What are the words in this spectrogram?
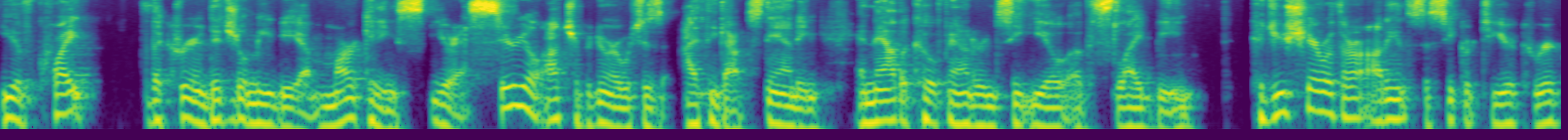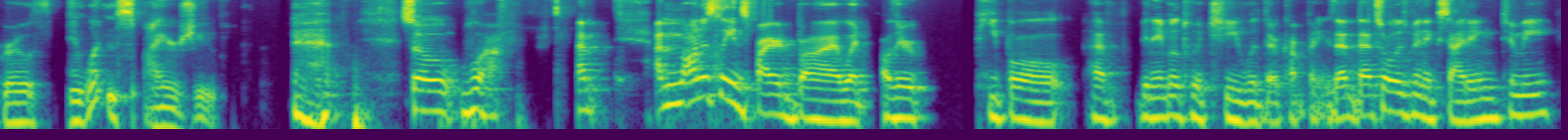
you have quite the career in digital media, marketing. You're a serial entrepreneur, which is I think outstanding, and now the co-founder and CEO of Slidebean. Could you share with our audience the secret to your career growth and what inspires you? so, I'm I'm honestly inspired by what other people have been able to achieve with their companies. That that's always been exciting to me.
